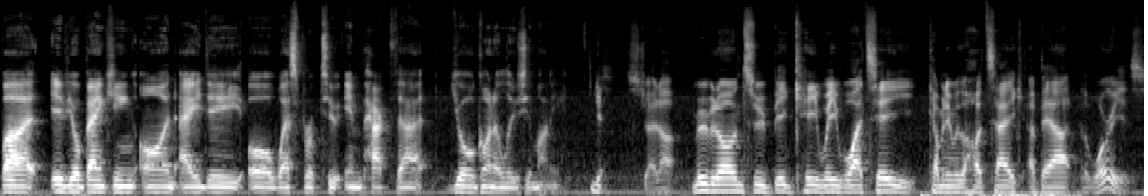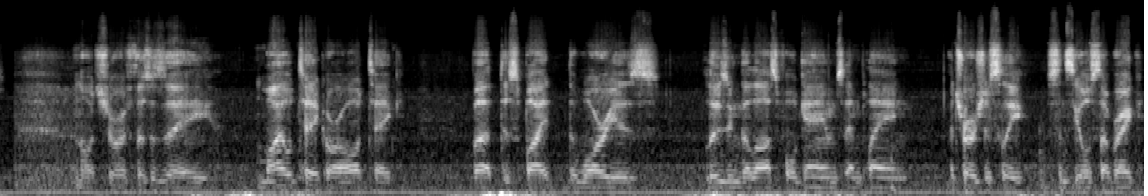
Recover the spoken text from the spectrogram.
but if you're banking on AD or Westbrook to impact that, you're gonna lose your money. Yeah. Straight up. Moving on to Big Kiwi YT coming in with a hot take about the Warriors. Not sure if this is a mild take or a hot take, but despite the Warriors losing the last four games and playing atrociously since the All Star break,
